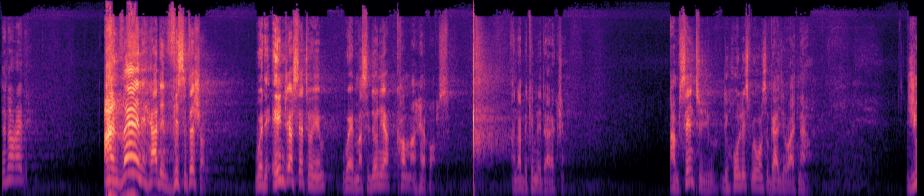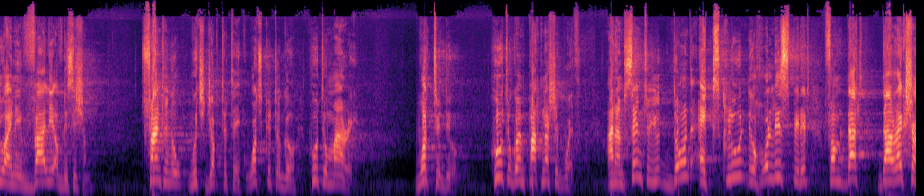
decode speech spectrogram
They're not ready. And then he had a visitation where the angel said to him, Where Macedonia, come and help us. And that became the direction. I'm saying to you, the Holy Spirit wants to guide you right now. You are in a valley of decision, trying to know which job to take, what school to go, who to marry, what to do, who to go in partnership with. And I'm saying to you, don't exclude the Holy Spirit from that direction.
